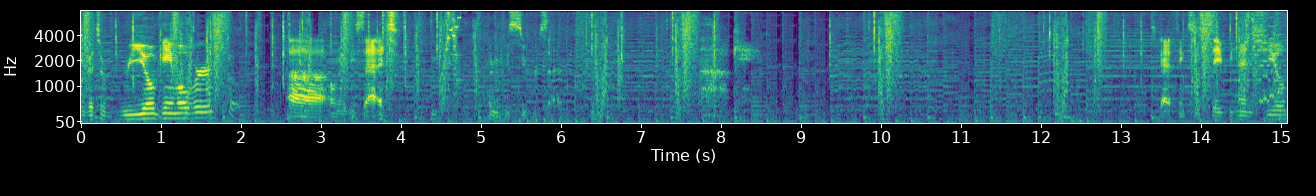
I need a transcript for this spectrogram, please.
If it's a real game over, uh, I'm gonna be sad. I'm gonna be super sad. Thinks he's safe behind the shield.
